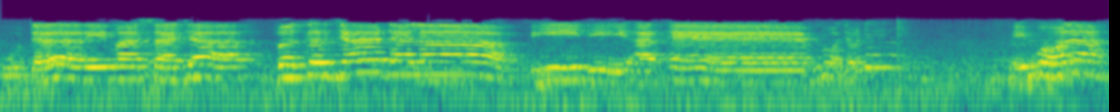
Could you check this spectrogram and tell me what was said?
Ku terima saja bekerja dalam PDRM. Oh, macam mana? Lah.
